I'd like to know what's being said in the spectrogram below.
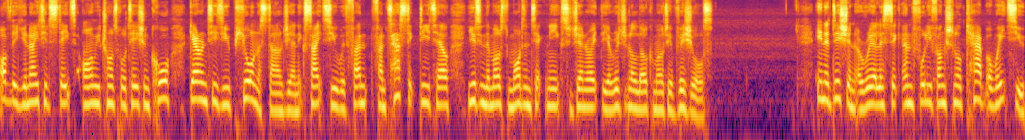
of the United States Army Transportation Corps guarantees you pure nostalgia and excites you with fan fantastic detail using the most modern techniques to generate the original locomotive visuals. In addition, a realistic and fully functional cab awaits you,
